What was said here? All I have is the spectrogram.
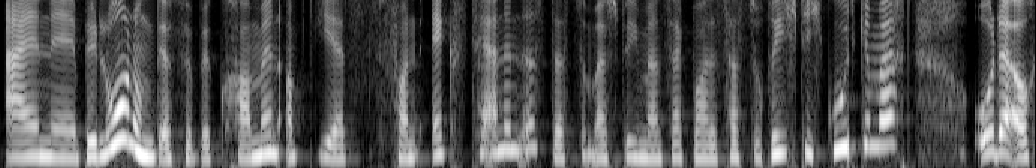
eine Belohnung dafür bekommen, ob die jetzt von externen ist, dass zum Beispiel jemand sagt, boah, das hast du richtig gut gemacht, oder auch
